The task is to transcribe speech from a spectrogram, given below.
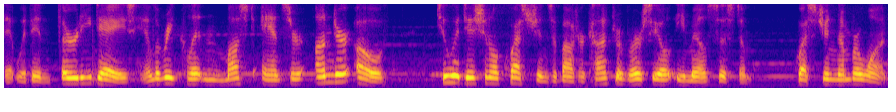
that within 30 days, Hillary Clinton must answer under oath two additional questions about her controversial email system. Question number one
